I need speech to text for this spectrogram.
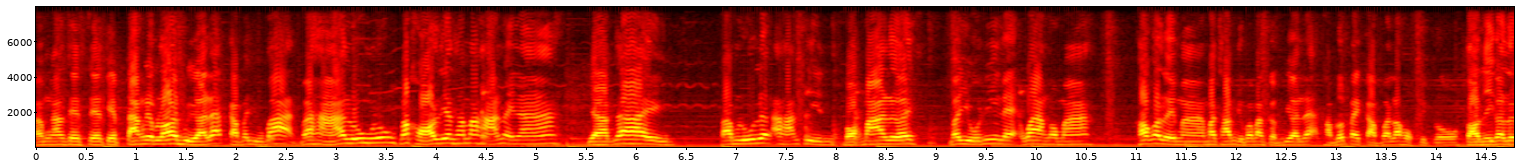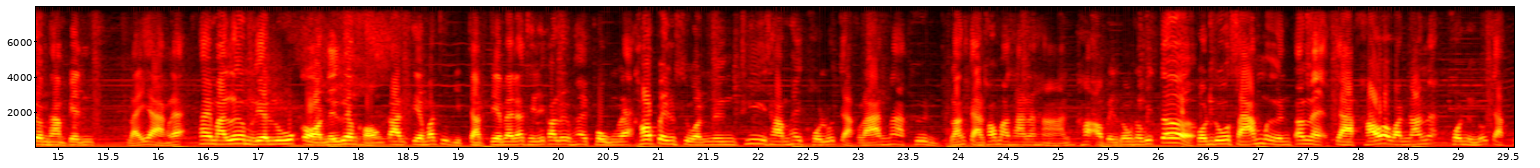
ทำงานเสร็จเสร็จเก็บตังค์เรียบร้อยเบื่อแล้วกลับมาอยู่บ้าน มาหาลุงลุงมาขอเรียนทำอาหารหน่อยนะ อยากได้ความรู้เรื่องอาหารถิ่นบอกมาเลย มาอยู่นี่แหละว่างก็มา เขาก็เลยมามาทำอยู่ประมาณเกือบเดือนแล้วขับรถไปกลับวันละ 60 โล ตอนนี้ก็เริ่มทำเป็นหลายอย่างแล้ว ให้มาเริ่มเรียนรู้ก่อนในเรื่องของการเตรียมวัตถุดิบจัดเตรียมอะไรแล้วทีนี้ก็เริ่มให้ปรุงแล้วเขาเป็นส่วนหนึ่งที่ทำให้คนรู้จักร้านมากขึ้น หลังจากเขามาทานอาหารเขาเอาไปลงทวิตเตอร์คนดู 30,000นั่นแหละจากเขาอะวันนั้นอะคนถึงรู้จักโก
